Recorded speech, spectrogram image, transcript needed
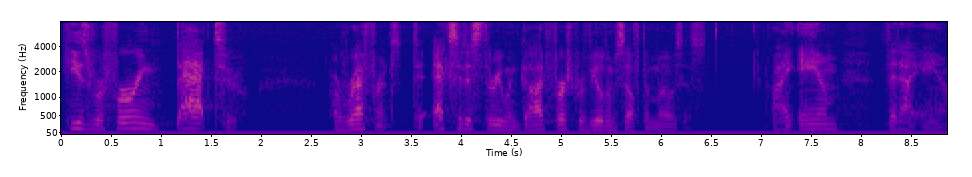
He's referring back to a reference to Exodus 3 when God first revealed himself to Moses. I am that I am.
